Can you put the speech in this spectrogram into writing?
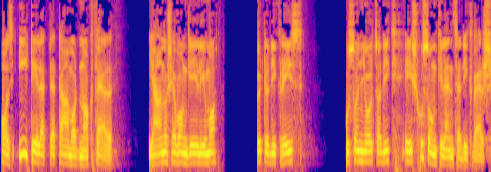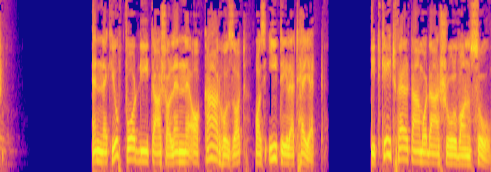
az ítéletre támadnak fel. János evangéliuma, 5. rész, 28. és 29. vers. Ennek jobb fordítása lenne a kárhozat az ítélet helyett. Itt két feltámadásról van szó.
